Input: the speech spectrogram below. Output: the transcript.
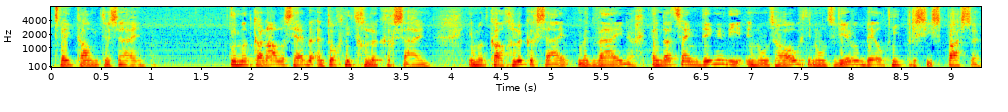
twee kanten zijn. Iemand kan alles hebben en toch niet gelukkig zijn. Iemand kan gelukkig zijn met weinig. En dat zijn dingen die in ons hoofd, in ons wereldbeeld niet precies passen.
